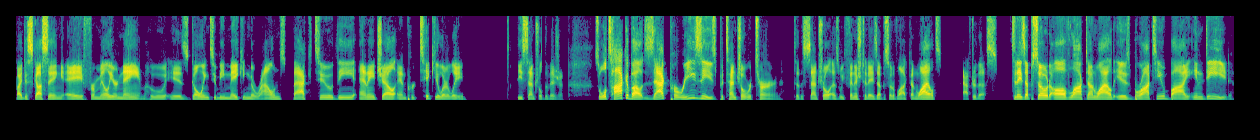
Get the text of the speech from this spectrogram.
by discussing a familiar name who is going to be making the rounds back to the NHL and particularly the Central Division. So we'll talk about Zach Parise's potential return to the Central as we finish today's episode of Locked On Wilds after this. Today's episode of Locked On Wild is brought to you by Indeed.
